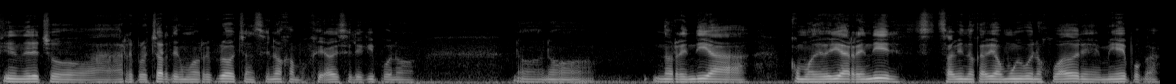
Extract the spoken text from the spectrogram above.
tienen derecho a reprocharte como reprochan, se enojan porque a veces el equipo no, no, no, no rendía como debería rendir, sabiendo que había muy buenos jugadores en mi época.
